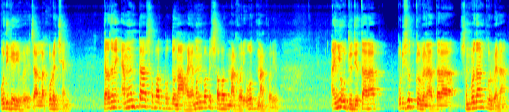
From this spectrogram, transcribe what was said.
অধিকারী হয়ে আল্লাহ করেছেন। তারা যেন এমনটা শপথবদ্ধ না হয়, এমনভাবে শপথ না করে, ওত না করে। আইও উত্তর যে তারা পরিশোধ করবে না, তারা সম্প্রদান করবে না।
